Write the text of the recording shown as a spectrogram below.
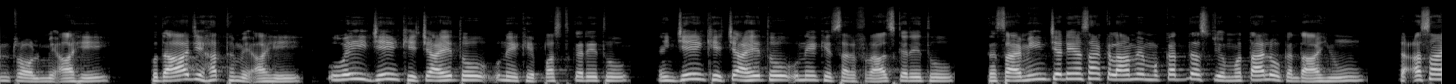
कंट्रोल में आहे ख़ुदा जे हथ में आहे उहे जंहिं खे चाहे थो उन खे पस्त करे थो ऐं जंहिं चाहे थो उन खे सरफराज़ करे थो त साइमीन जॾहिं असां कलाम मुक़दस जो मुतालो कंदा आहियूं त असां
